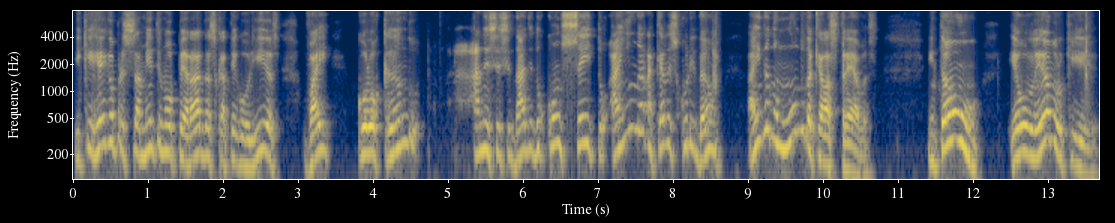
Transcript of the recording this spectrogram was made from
e que Hegel, precisamente no operar das categorias, vai colocando a necessidade do conceito, ainda naquela escuridão, ainda no mundo daquelas trevas. Então, eu lembro que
